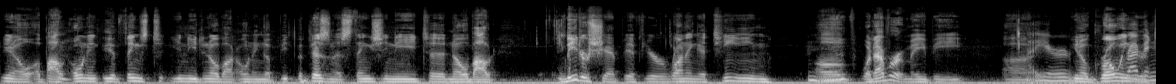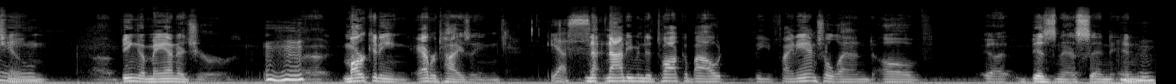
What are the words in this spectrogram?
you know about owning things to, you need to know about owning a, a business things you need to know about leadership if you're running a team of whatever it may be uh, your you know growing revenue. your team uh, being a manager uh, marketing advertising. Yes. not, not even to talk about the financial end of uh, business and, and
